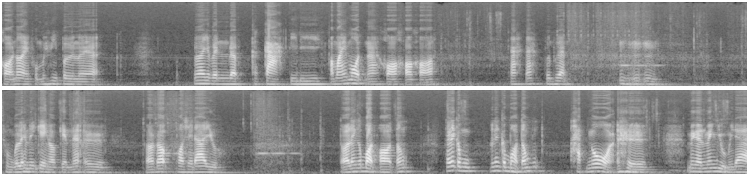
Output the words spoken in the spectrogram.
ขอหน่อย ผมไม่มีปืนเลยอะไม่ว่าจะเป็นแบบกากๆดีๆเอาไม้หมดนะ ขอขอขอ นะนะเพื่อนเพื่อนๆ อืมอืมอืมผมก็เล่นไม่เก่งเอาเกมนะเออแต่ว่าก็พอใช้ได้อยู่ตอนเล่นกับบอทพอต้อง ถ้าเล่นกับเล่นกับบอทต้องหัดโง่อะเออไม่งั้นแม่งอยู่ไม่ได้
